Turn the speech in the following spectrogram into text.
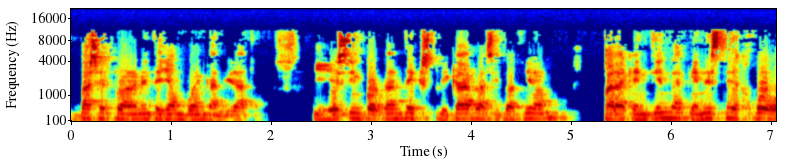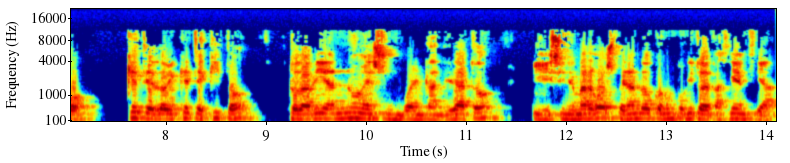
va a ser probablemente ya un buen candidato. Y es importante explicar la situación para que entienda que en este juego, ¿qué te doy, qué te quito? todavía no es un buen candidato y, sin embargo, esperando con un poquito de paciencia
